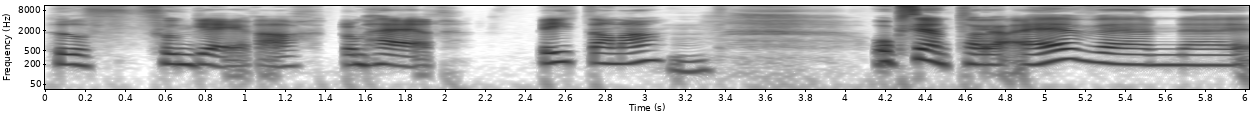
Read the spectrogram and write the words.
Hur fungerar de här bitarna? Mm. Och sen tar jag även eh,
